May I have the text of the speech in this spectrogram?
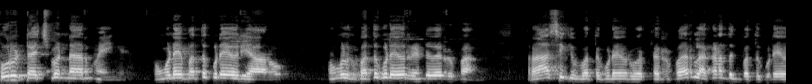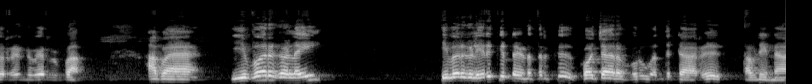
குரு டச் பண்ணாருன்னு வைங்க. உங்களுடைய பத்துக்குடையவர் யாரோ? உங்களுக்கு பத்துக்குடையவர் ரெண்டு பேர் இருப்பாங்க. ராசிக்கு பத்துக்குடையவர் ஒருத்தர் இருப்பார் லக்கணத்துக்கு பத்துக்குடையவர் ரெண்டு பேர் இருப்பாங்க. அப்ப இவர்களை இவர்கள் இருக்கின்ற இடத்திற்கு கோச்சார குரு வந்துட்டாரு அப்படின்னா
